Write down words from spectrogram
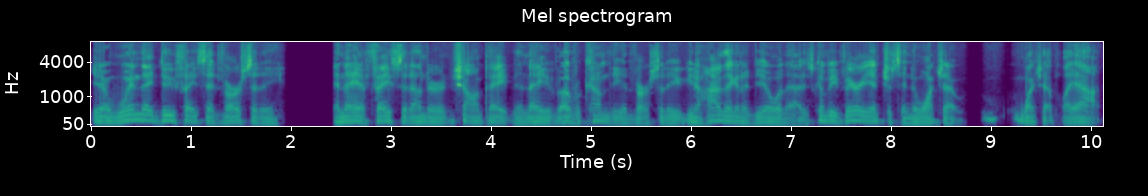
You know, when they do face adversity, and they have faced it under Sean Payton, and they've overcome the adversity. You know, how are they going to deal with that? It's going to be very interesting to watch that watch that play out.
